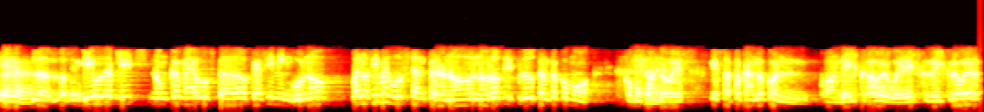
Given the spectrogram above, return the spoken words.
eh, los, los en vivos de Bleach nunca me ha gustado casi ninguno. Bueno, sí me gustan, pero no no los disfruto tanto como como cuando ves que está tocando con con Dale Crover, güey. Dale, Dale Crover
